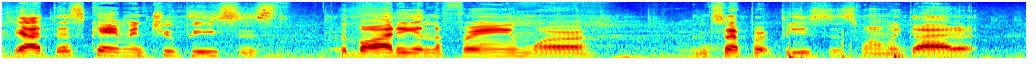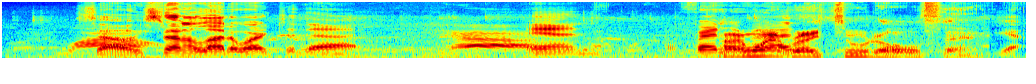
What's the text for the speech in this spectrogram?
Okay. Yeah, this came in two pieces. The body and the frame were in separate pieces when we got it. Wow. So Wow. he spent a lot of work to that. Yeah. And a friend I of went ours- right through the whole thing. Yeah.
